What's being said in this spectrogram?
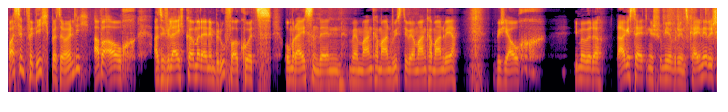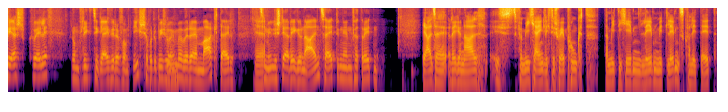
Was sind für dich persönlich, aber auch, also vielleicht können wir deinen Beruf auch kurz umreißen, denn wenn Mankaman wüsste, wer Mankaman wäre. Du bist ja auch immer wieder, Tageszeitung ist für mich übrigens keine Recherchequelle, darum fliegt sie gleich wieder vom Tisch, aber du bist mhm. auch immer wieder im Marktteil, ja. zumindest der regionalen Zeitungen vertreten. Ja, also regional ist für mich eigentlich der Schwerpunkt, damit ich eben Leben mit Lebensqualität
